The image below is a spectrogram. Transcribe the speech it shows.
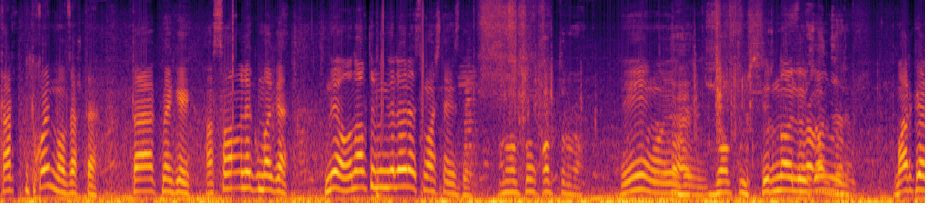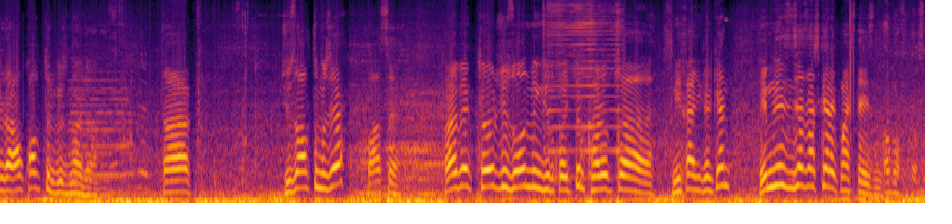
тартып бүтүп коеюн ал жакта. Так, мынакей. Ассаламу алейкум ака. Не, 16 миңге эле бересиз машинеңизди? 16 болуп калыптыр го мой. 160 Бир жерим. Маркерди алып калыптыр бир нолу. Так. 160 э? Баасы. Пробег 410 миң жүрүп коюптур. Коробка механика экен. Эмнесин жасаш керек машинеңиздин? ходовкасы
